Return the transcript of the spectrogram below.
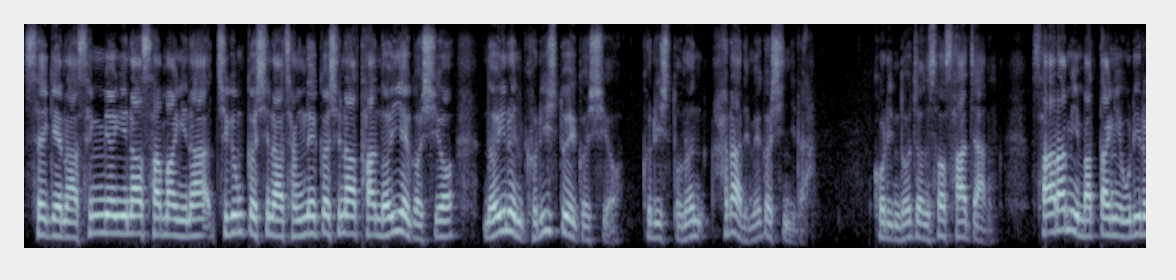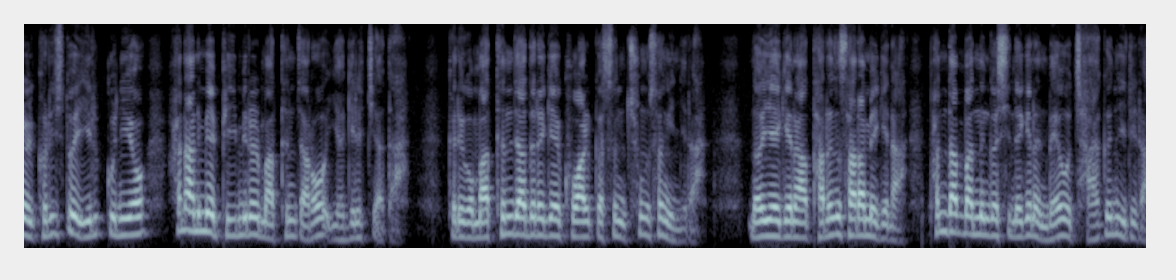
세계나 생명이나 사망이나 지금 것이나 장래 것이나 다 너희의 것이요 너희는 그리스도의 것이요 그리스도는 하나님의 것이니라. 고린도전서 4장 사람이 마땅히 우리를 그리스도의 일꾼이요 하나님의 비밀을 맡은 자로 여길지어다. 그리고 맡은 자들에게 구할 것은 충성이니라. 너희에게나 다른 사람에게나 판단받는 것이 내게는 매우 작은 일이라.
